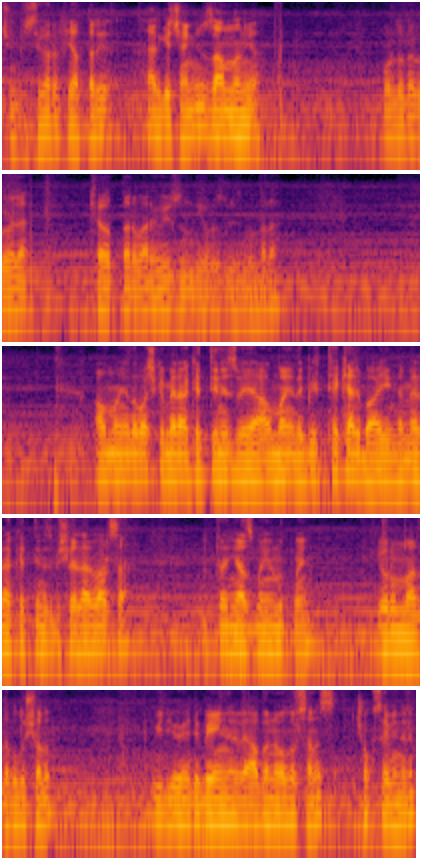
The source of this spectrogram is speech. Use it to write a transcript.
Çünkü sigara fiyatları her geçen gün zamlanıyor. Burada da böyle kağıtlar var. Hüzün diyoruz biz bunlara. Almanya'da başka merak ettiğiniz veya Almanya'da bir tekel bayinde merak ettiğiniz bir şeyler varsa lütfen yazmayı unutmayın. Yorumlarda buluşalım. Videoyu da beğenir ve abone olursanız çok sevinirim.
